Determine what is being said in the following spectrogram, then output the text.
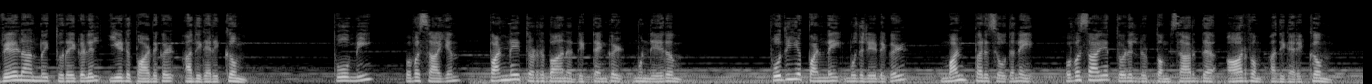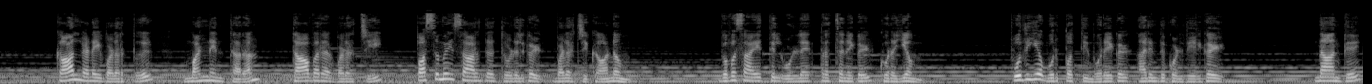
வேளாண்மை துறைகளில் ஈடுபாடுகள் அதிகரிக்கும். பூமி விவசாயம் பண்ணை தொடர்பான திட்டங்கள் முன்னேறும். புதிய பண்ணை முதலீடுகள் மண் பரிசோதனை விவசாய தொழில்நுட்பம் சார்ந்த ஆர்வம் அதிகரிக்கும். கால்நடை வளர்ப்பு மண்ணின் தரம் தாவர வளர்ச்சி பசுமை சார்ந்த தொழில்கள் வளர்ச்சி காணும். விவசாயத்தில் உள்ள பிரச்சனைகள் குறையும். புதிய உற்பத்தி முறைகள் அறிந்து கொள்வீர்கள். நான்கு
